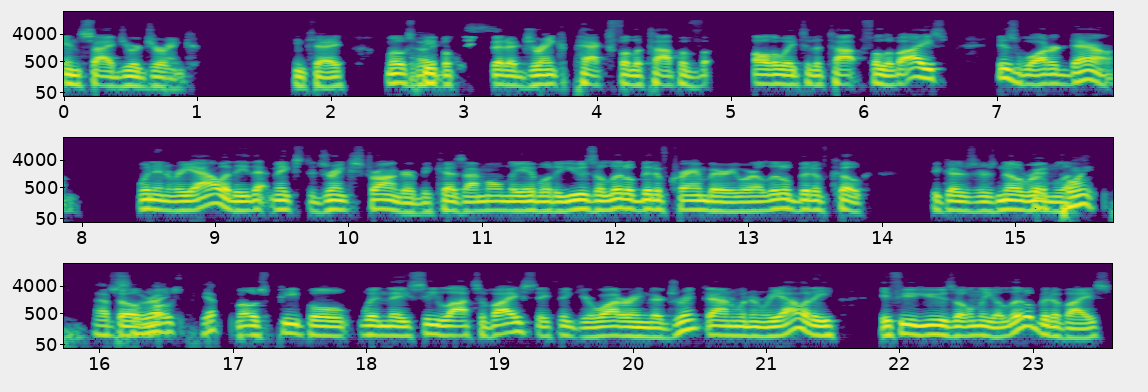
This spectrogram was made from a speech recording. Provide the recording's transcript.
inside your drink. Okay. Most oh, people yes. think that a drink packed full of top of all the way to the top full of ice is watered down. When in reality, that makes the drink stronger because I'm only able to use a little bit of cranberry or a little bit of Coke because there's no room Good left. Point. Absolutely so right. most, yep. most people, when they see lots of ice, they think you're watering their drink down. When in reality, if you use only a little bit of ice,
